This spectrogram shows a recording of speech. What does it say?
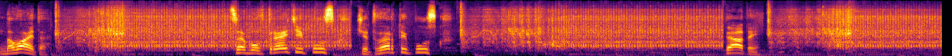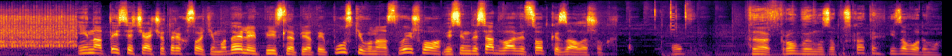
Давайте. Це був третій пуск, четвертий пуск. П'ятий. І на 1400 моделі після п'яти пусків у нас вийшло 82% залишок. Оп. Так, пробуємо запускати і заводимо.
